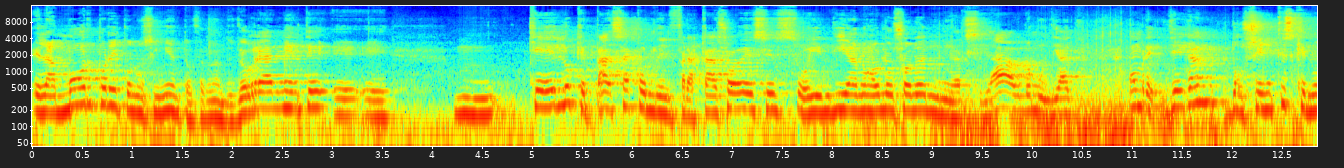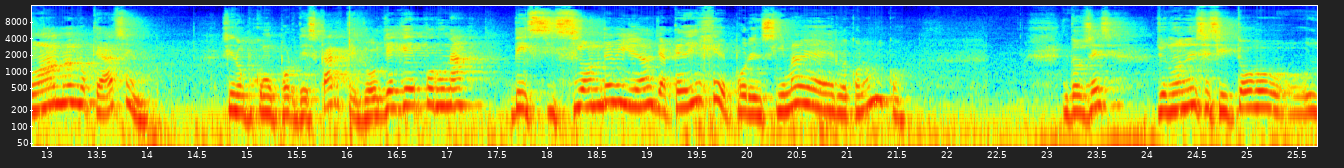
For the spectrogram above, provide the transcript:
El amor por el conocimiento, Fernando. Yo realmente, eh, eh, mm, ¿qué es lo que pasa con el fracaso a veces? Hoy en día no hablo solo de mi universidad, hablo mundial. Hombre, llegan docentes que no aman lo que hacen, sino como por descarte. Yo llegué por una decisión de vida, ya te dije, por encima de lo económico. Entonces, yo no necesito,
